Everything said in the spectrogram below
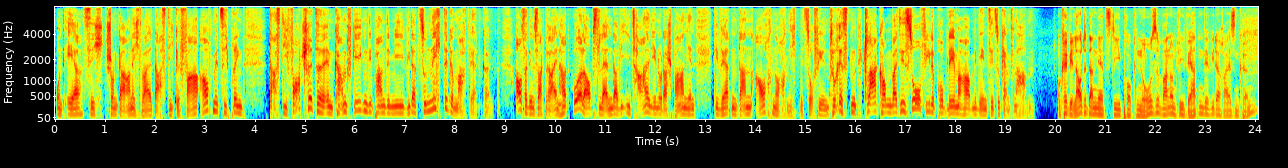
Und er sich schon gar nicht, weil das die Gefahr auch mit sich bringt, dass die Fortschritte im Kampf gegen die Pandemie wieder zunichte gemacht werden könnten. Außerdem sagt Reinhard, Urlaubsländer wie Italien oder Spanien, die werden dann auch noch nicht mit so vielen Touristen klarkommen, weil sie so viele Probleme haben, mit denen sie zu kämpfen haben. Okay, wie lautet dann jetzt die Prognose? Wann und wie werden wir wieder reisen können?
